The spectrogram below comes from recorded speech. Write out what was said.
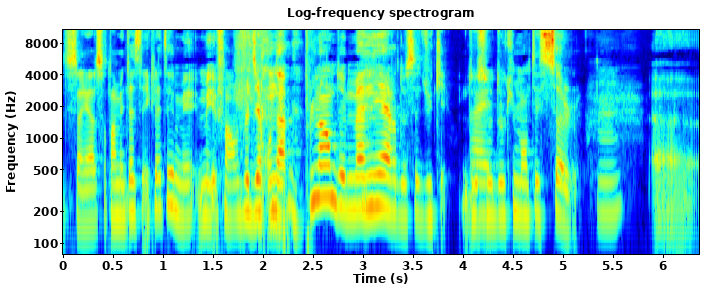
ça, y a certains médias c'est éclaté, mais mais enfin, je veux dire, on a plein de manières de s'éduquer, de Ouais. se documenter seul. Mm. Euh,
